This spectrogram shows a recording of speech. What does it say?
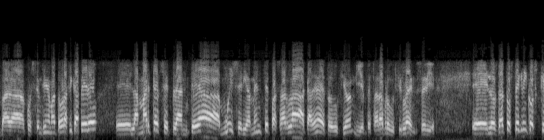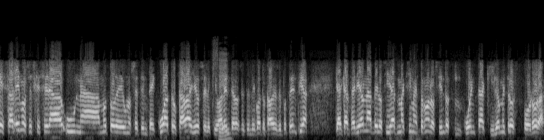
para cuestión cinematográfica, pero eh, la marca se plantea muy seriamente pasarla a cadena de producción y empezar a producirla en serie. Eh, los datos técnicos que sabemos es que será una moto de unos 74 caballos, el equivalente a los 74 caballos de potencia, que alcanzaría una velocidad máxima en torno a los 150 kilómetros por hora,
